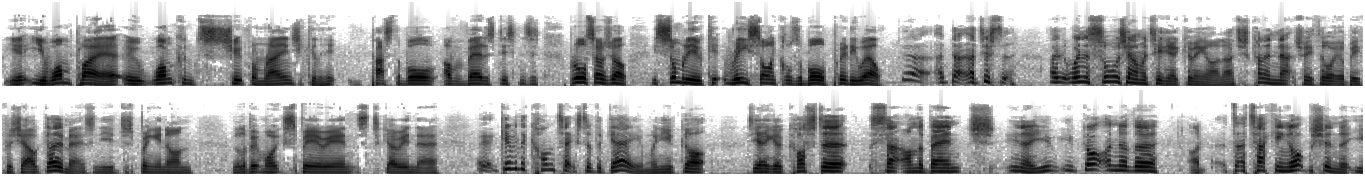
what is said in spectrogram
your, your one player who one can shoot from range, you can hit, pass the ball over various distances, but also as well, he's somebody who recycles the ball pretty well. Yeah, I, I just I, when I saw João Moutinho coming on, I just kind of naturally thought it would be for João Gomes, and you'd just bring in on a little bit more experience to go in there. Uh, Given the context of the game, when you've got Diego Costa sat on the bench, you know you you've got another I'd- attacking option that you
